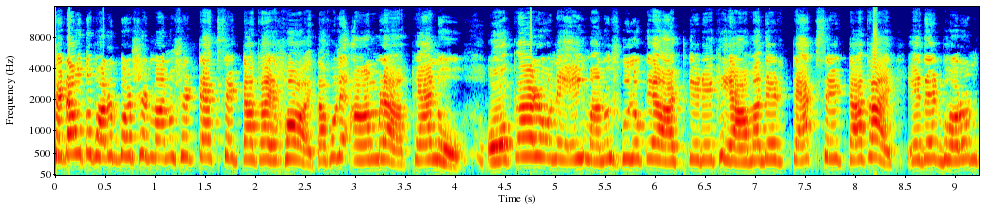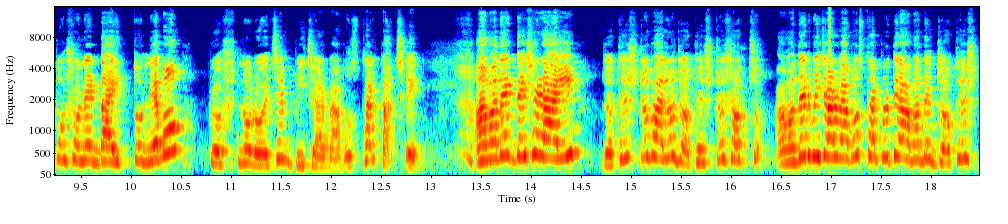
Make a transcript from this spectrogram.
সেটাও তো ভারতবর্ষের মানুষের ট্যাক্সের টাকায় হয়। তাহলে আমরা কেন অকারণে এই মানুষগুলোকে আটকে রেখে আমাদের ট্যাক্সের টাকায় এদের ভরণ পোষণের দায়িত্ব নেব? প্রশ্ন রয়েছে বিচার ব্যবস্থার কাছে। আমাদের দেশের আইন যথেষ্ট ভালো, যথেষ্ট স্বচ্ছ। আমাদের বিচার ব্যবস্থার প্রতি আমাদের যথেষ্ট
